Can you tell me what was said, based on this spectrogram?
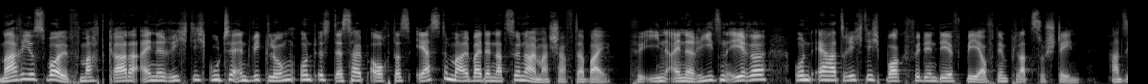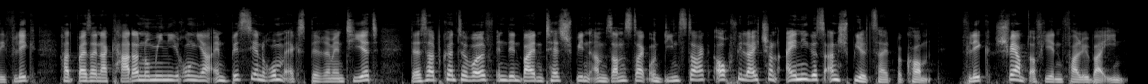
Marius Wolf macht gerade eine richtig gute Entwicklung und ist deshalb auch das erste Mal bei der Nationalmannschaft dabei. Für ihn eine Riesenehre und er hat richtig Bock für den DFB auf dem Platz zu stehen. Hansi Flick hat bei seiner Kadernominierung ja ein bisschen rumexperimentiert, deshalb könnte Wolf in den beiden Testspielen am Samstag und Dienstag auch vielleicht schon einiges an Spielzeit bekommen. Flick schwärmt auf jeden Fall über ihn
